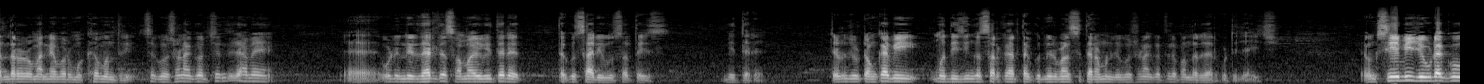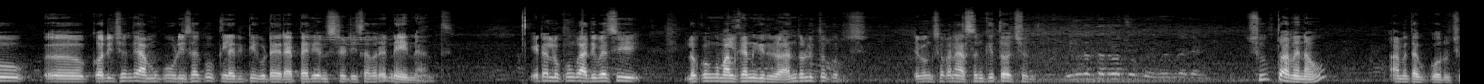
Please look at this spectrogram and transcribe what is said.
ଆନ୍ଧ୍ରର ମାନ୍ୟବର ମୁଖ୍ୟମନ୍ତ୍ରୀ ସେ ଘୋଷଣା କରିଛନ୍ତି ଯେ ଆମେ ଗୋଟେ ନିର୍ଦ୍ଧାରିତ ସମୟ ଭିତରେ ତାକୁ ସାରିବୁ ସତେଇଶ ଭିତରେ ତେଣୁ ଯେଉଁ ଟଙ୍କା ବି ମୋଦିଜୀଙ୍କ ସରକାର ତାକୁ ନିର୍ମଳା ସୀତାରମଣ ଯେଉଁ ଘୋଷଣା କରିଥିଲେ ପନ୍ଦର ହଜାର କୋଟି ଯାଇଛି ଏବଂ ସିଏ ବି ଯେଉଁଟାକୁ କରିଛନ୍ତି ଆମକୁ ଓଡ଼ିଶାକୁ କ୍ଲାରିଟି ଗୋଟେ ରେପାରିଆନ୍ ଷ୍ଟେଟ୍ ହିସାବରେ ନେଇନାହାନ୍ତି ଏଇଟା ଲୋକଙ୍କୁ ଆଦିବାସୀ ଲୋକଙ୍କୁ ମାଲକାନଗିରିର ଆନ୍ଦୋଳିତ କରୁଛି ଏବଂ ସେମାନେ ଆଶଙ୍କିତ ଅଛନ୍ତି ଚୁପ୍ ତ ଆମେ ନାହୁଁ ଆମେ ତାକୁ କରୁଛୁ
